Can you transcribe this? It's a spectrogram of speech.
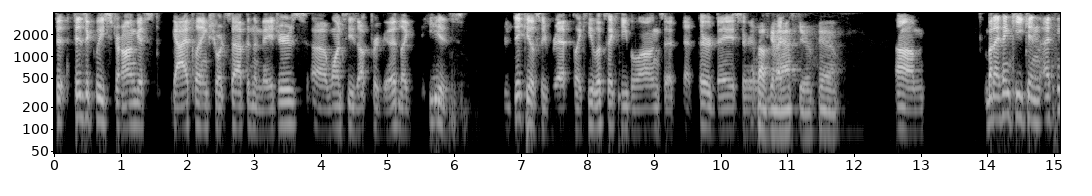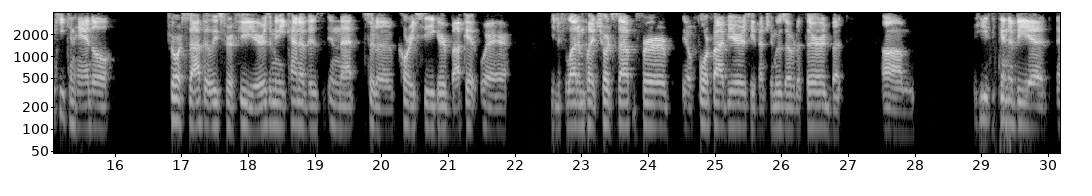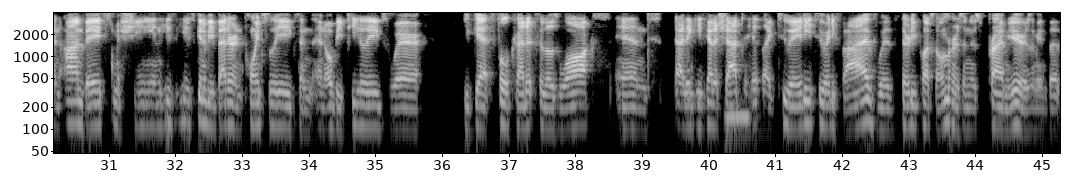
the physically strongest guy playing shortstop in the majors uh, once he's up for good. Like he is ridiculously ripped. Like he looks like he belongs at, at third base. Or That's what I was going to ask you. Yeah. Um, but I think he can. I think he can handle shortstop at least for a few years. I mean, he kind of is in that sort of Corey Seager bucket where you just let him play shortstop for you know four or five years. He eventually moves over to third, but um, he's going to be a, an on base machine. He's he's going to be better in points leagues and, and OBP leagues where you get full credit for those walks. And I think he's got a shot to hit like 280, 285 with 30 plus homers in his prime years. I mean, the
